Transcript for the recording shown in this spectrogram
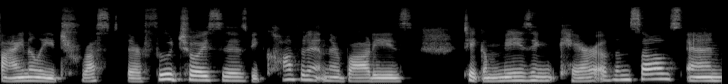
finally trust their food choices, be confident in their bodies, take amazing care of themselves, and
